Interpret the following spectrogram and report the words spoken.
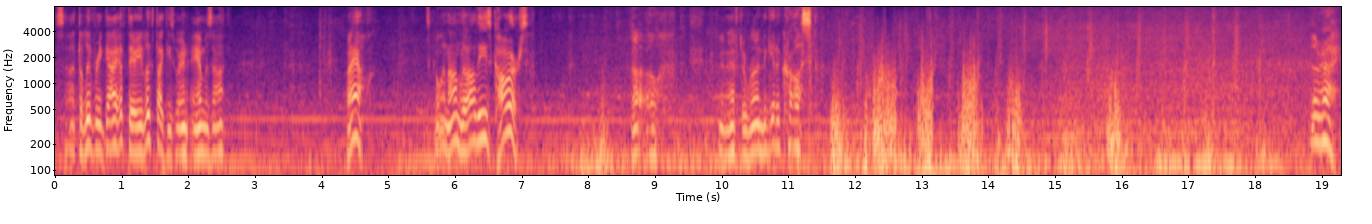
So a delivery guy up there, he looks like he's wearing Amazon. Wow what's going on with all these cars? Uh-oh. I'm gonna have to run to get across. All right.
